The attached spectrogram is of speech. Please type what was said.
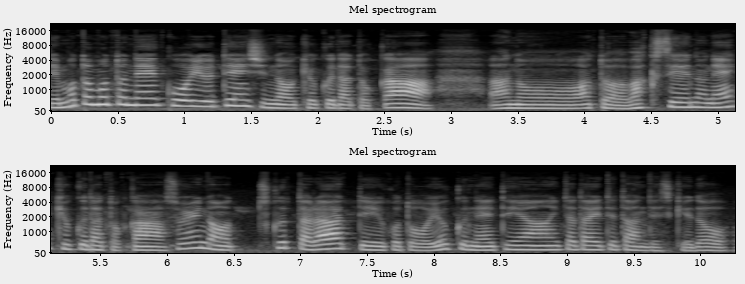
でもともとねこういう天使の曲だとかあのあとは惑星のね曲だとかそういうのを作ったらっていうことをよくね提案いただいてたんですけど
